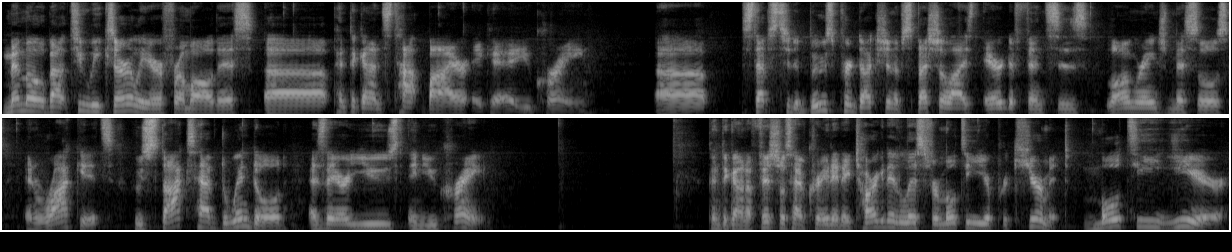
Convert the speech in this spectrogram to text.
Memo about two weeks earlier from all this, uh, Pentagon's top buyer, aka Ukraine, uh, steps to boost production of specialized air defenses, long range missiles, and rockets whose stocks have dwindled as they are used in Ukraine. Pentagon officials have created a targeted list for multi year procurement. Multi year.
